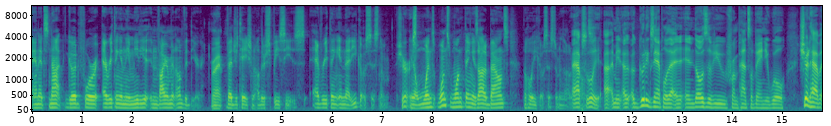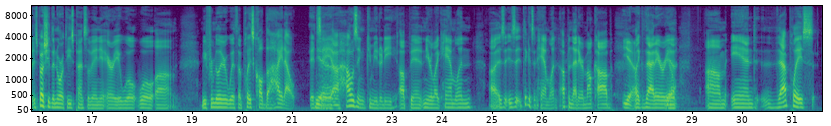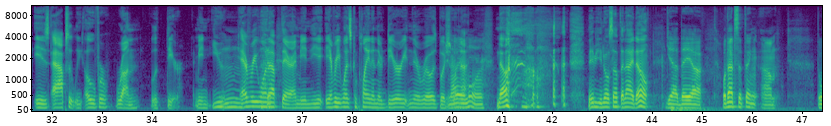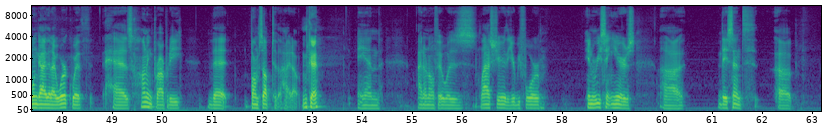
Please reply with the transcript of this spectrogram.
and it's not good for everything in the immediate environment of the deer. Right. Vegetation, other species, everything in that ecosystem. Sure. You know, once once one thing is out of balance, the whole ecosystem is out of balance. Absolutely. I mean, a, a good example of that, and, and those of you from Pennsylvania will should have it, especially the Northeast Pennsylvania area, will will um, be familiar with a place called the Hideout. It's a uh, housing community up in near like Hamlin. Uh, is, is it, I think it's in Hamlin, up in that area, Mount Cobb. Yeah. like that area. Yep. Um, and that place is absolutely overrun with deer. I mean, you Mm. everyone up there. I mean, you, everyone's complaining their deer are eating their rose bush. Not whatnot. anymore. No. Maybe you know something I don't. Yeah, they. Uh, well, that's the thing. Um, the one guy that I work with has hunting property that bumps up to the hideout, Okay. and I don't know if it was last year, the year before. In recent years, uh, they sent uh,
